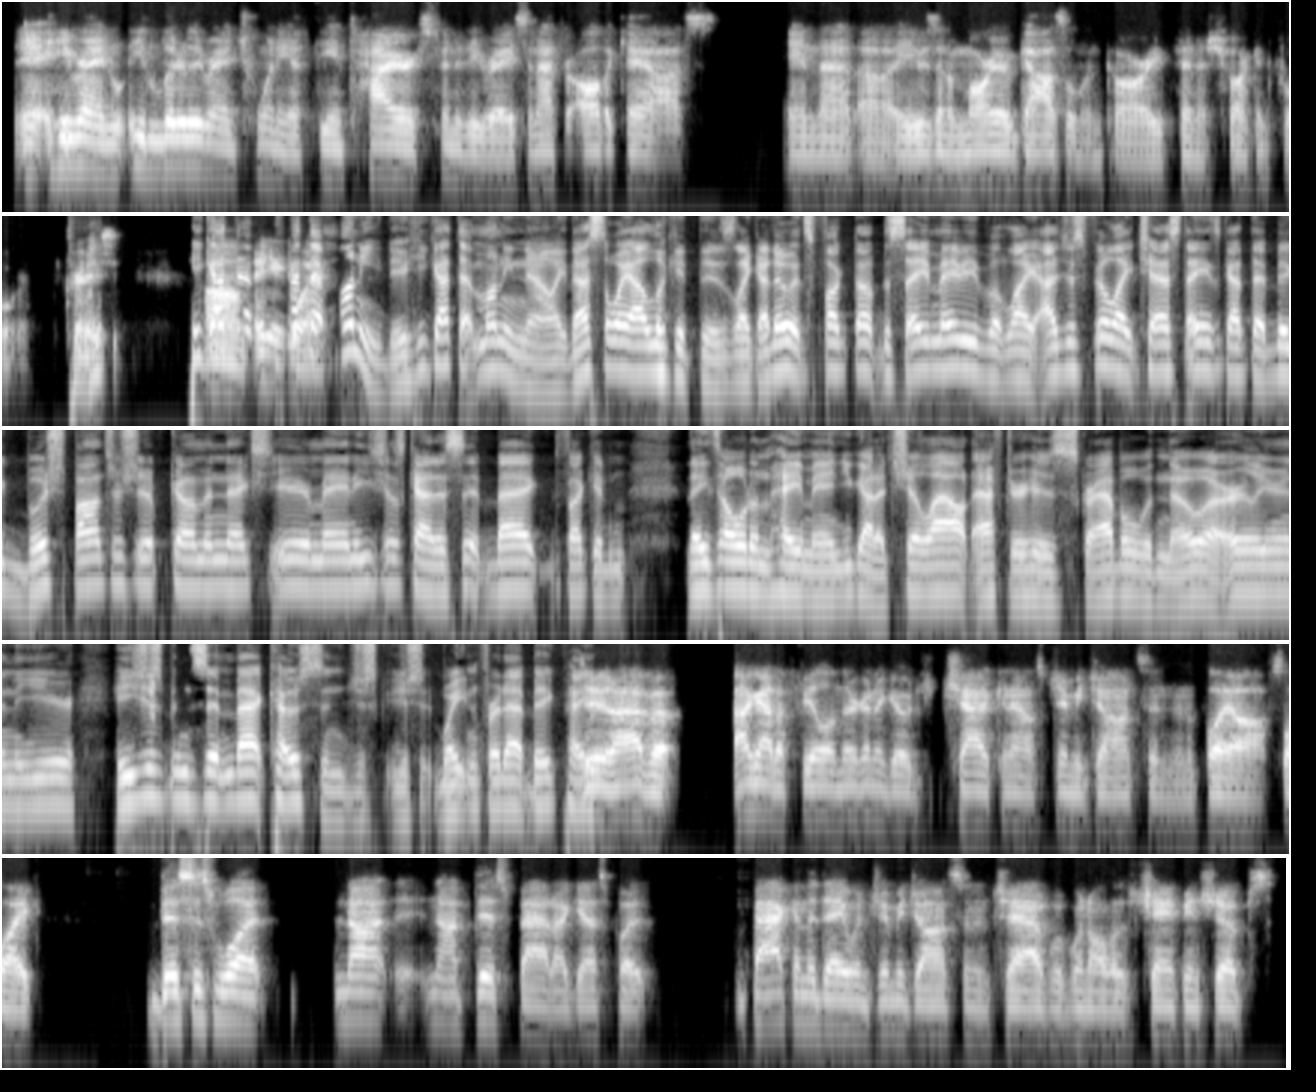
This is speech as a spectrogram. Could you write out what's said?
He ran. He literally ran twentieth the entire Xfinity race, and after all the chaos, in that uh, he was in a Mario Gosselin car. He finished fucking fourth. Crazy. He got um, that. Anyway. He got that money, dude. He got that money now. Like that's the way I look at this. Like I know it's fucked up to say maybe, but like I just feel like Chastain's got that big Busch sponsorship coming next year. Man, he's just kind of sit back. Fucking, they told him, hey man, you got to chill out after his scrabble with Noah earlier in the year. He's just been sitting back coasting, just just waiting for that big pay. Dude, I have a, I got a feeling they're gonna go Chad Knaus Jimmie Johnson in the playoffs. Like this is what not not this bad, I guess, but back in the day when Jimmie Johnson and Chad would win all those championships,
